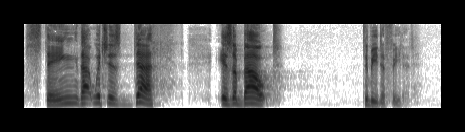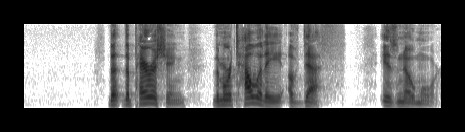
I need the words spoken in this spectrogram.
sting? That which is death is about to be defeated. The, the perishing, the mortality of death is no more.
